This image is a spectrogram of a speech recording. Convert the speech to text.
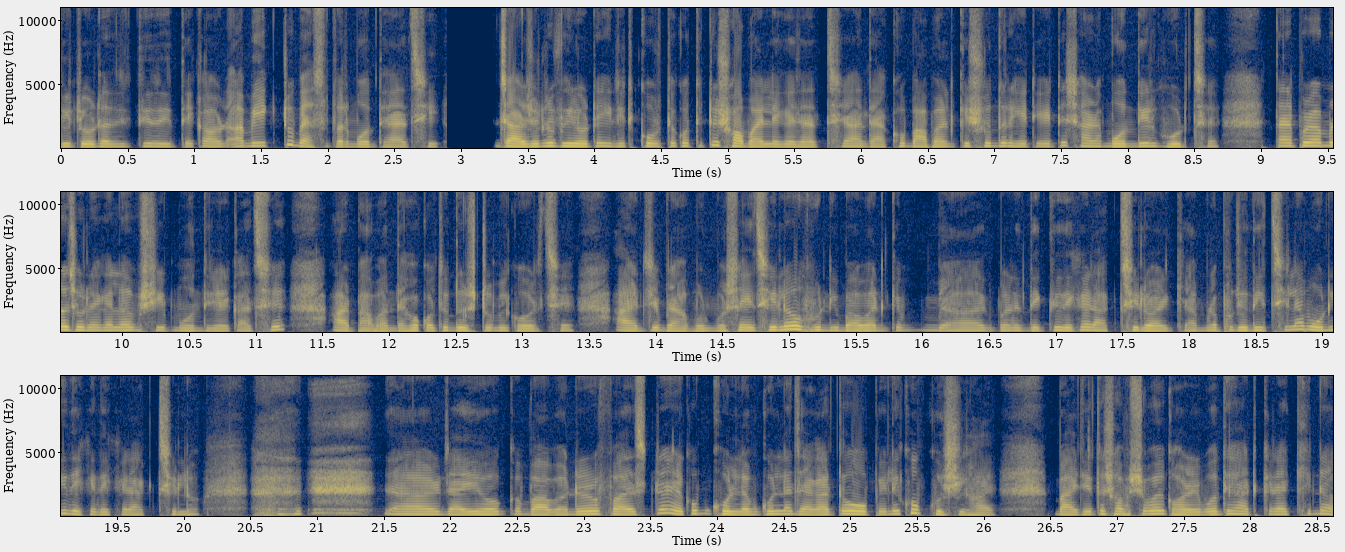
ভিডিওটা দিতে দিতে। কারণ আমি একটু ব্যস্ততার মধ্যে আছি। যার জন্য ভিডিওটা এডিট করতে করতে একটু সময় লেগে যাচ্ছে। আর দেখো বাবান কি সুন্দর হেঁটে হেঁটে সারা মন্দির ঘুরছে। তারপরে আমরা চলে গেলাম শিব মন্দিরের কাছে। আর বাবান দেখো কত দুষ্টুমি করছে। আর যে ব্রাহ্মণ মশাই ছিল, উনি বাবানকে মানে দেখতে, দেখে রাখছিল আর কি। আমরা পুজো দিচ্ছিলাম, উনি দেখে দেখে রাখছিল। আর যাই হোক, বাবানেরও ফার্স্ট না, এরকম খুললাম, খুল্লা জায়গাতেও ও পেলে খুব খুশি হয়। বাড়িতে তো সবসময় ঘরের মধ্যে আটকে রাখি না।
